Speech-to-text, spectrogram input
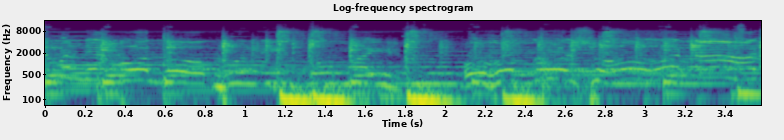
কেমনে বলো ভুলি তোমায়? ও গো সোনার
